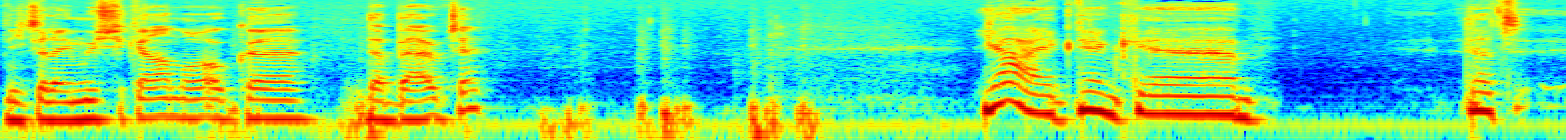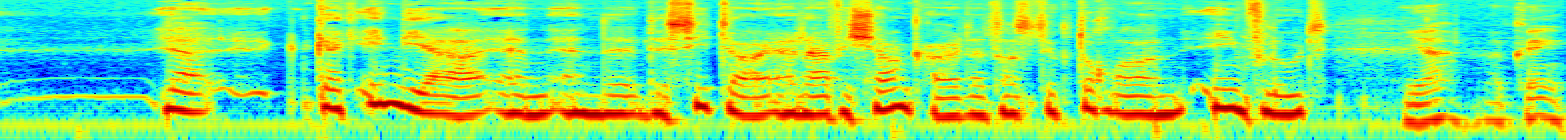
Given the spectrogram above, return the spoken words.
Niet alleen muzikaal, maar ook uh, daarbuiten? Ja, ik denk uh, dat... Ja, kijk, India en, en de, de sitar en Ravi Shankar, dat was natuurlijk toch wel een invloed. Ja, oké. Okay.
